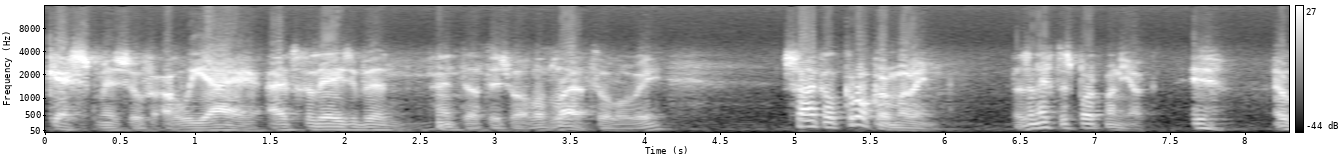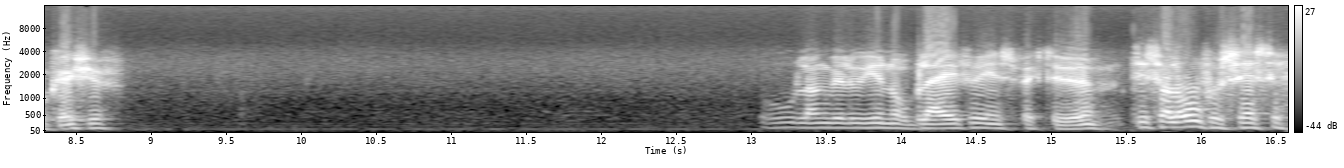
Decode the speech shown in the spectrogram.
kerstmis of oudejaar uitgelezen ben. Dat is wel wat laat, Holloway. Schakel Krokker maar in. Dat is een echte sportmaniak. Ja, oké, chef. Hoe lang wil u hier nog blijven, inspecteur? Het is al over zessen.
